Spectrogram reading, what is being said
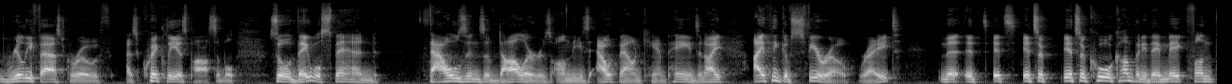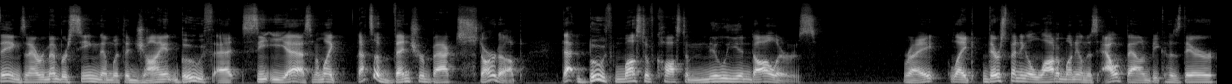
really fast growth as quickly as possible. So they will spend thousands of dollars on these outbound campaigns. And I, I think of Sphero, right? It's, it's, it's, a, it's a cool company. They make fun things. And I remember seeing them with a giant booth at CES. And I'm like, that's a venture backed startup. That booth must have cost a million dollars, right? Like they're spending a lot of money on this outbound because they're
